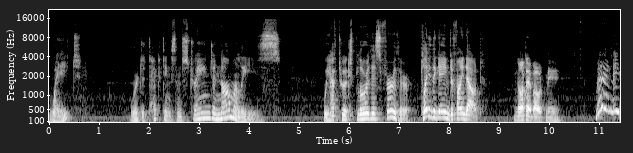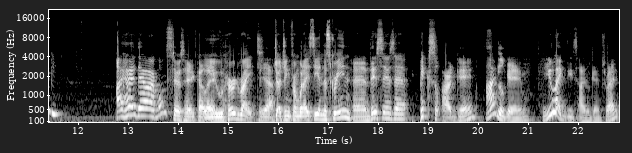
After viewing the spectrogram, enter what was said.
wait. We're detecting some strange anomalies. We have to explore this further. Play the game to find out. Not about me. Eh, maybe. I heard there are monsters here, Calais. You heard right. Yeah. Judging from what I see in the screen. And this is a pixel art game, idle game. You like these idle games, right?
